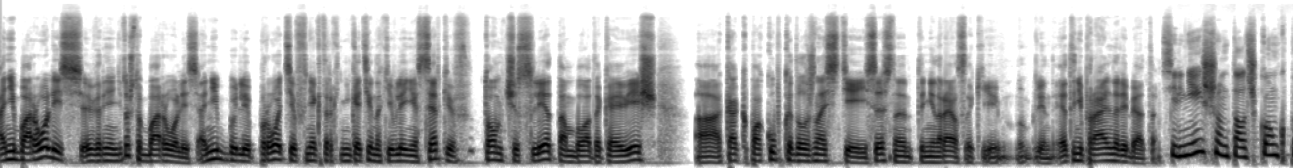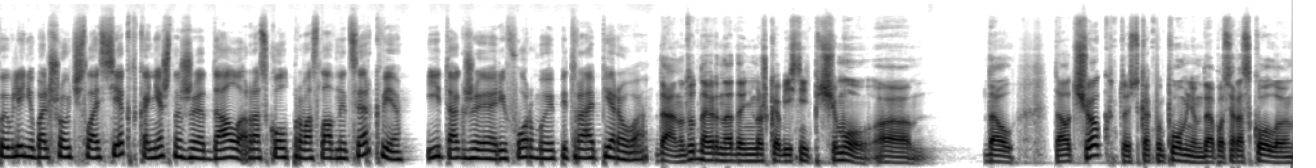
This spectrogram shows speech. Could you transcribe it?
они боролись, вернее, не то, что боролись, они были против некоторых негативных явлений в церкви, в том числе там была такая вещь, а, как покупка должностей. Естественно, это не нравилось такие, ну, блин, это неправильно, ребята. Сильнейшим толчком к появлению большого числа сект, конечно же, дал раскол православной церкви, и также реформы Петра Первого. Да, но тут, наверное, надо немножко объяснить, почему э, дал толчок. То есть, как мы помним, да, после раскола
